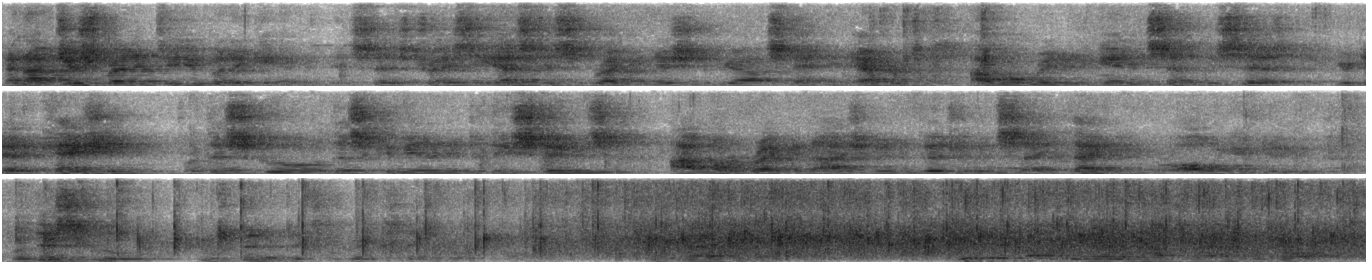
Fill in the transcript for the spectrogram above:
And I've just read it to you, but again, it says Tracy Estes in recognition of your outstanding efforts. I won't read it again. It simply says your dedication for this school, to this community, to these students. I want to recognize you individually and say thank you for all you do for this school, which benefits the great state of Oklahoma. Congratulations. Give everybody another round of applause.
